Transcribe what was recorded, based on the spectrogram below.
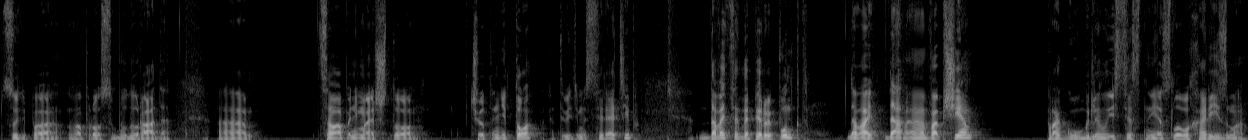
судя по вопросу, буду рада, э, сама понимает, что что-то не то, это, видимо, стереотип. Давайте тогда первый пункт. Давай, да. Э, Вообще, прогуглил, естественно, я слово харизма.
